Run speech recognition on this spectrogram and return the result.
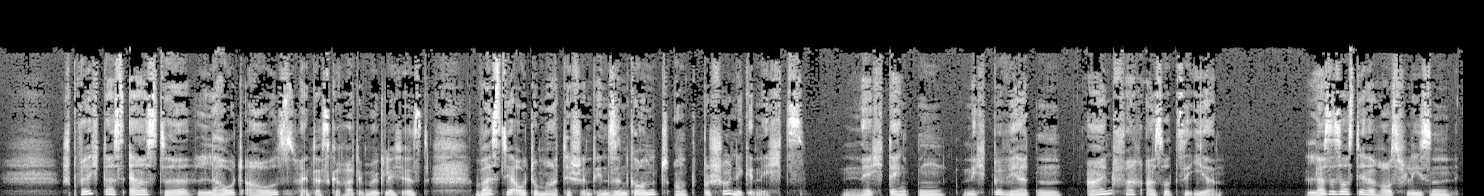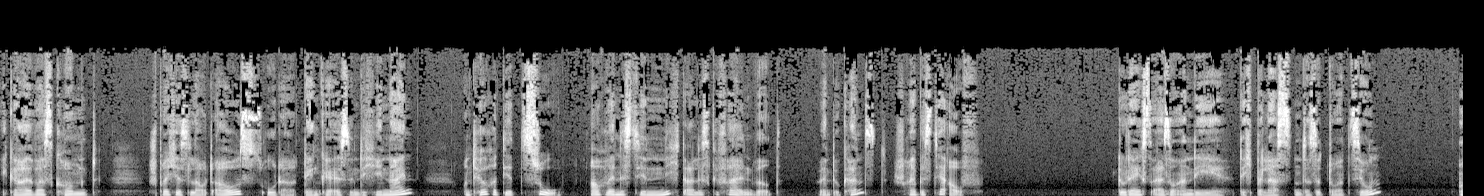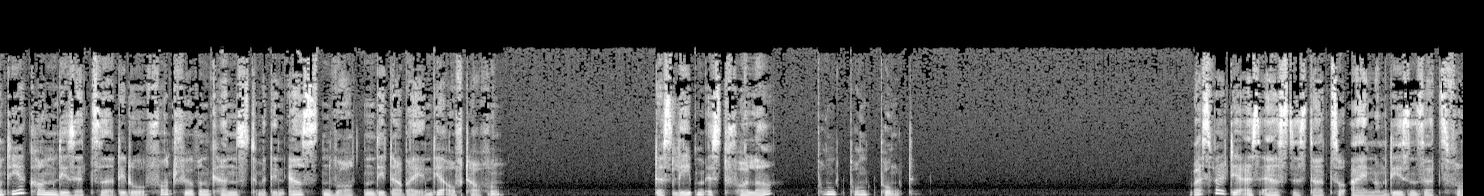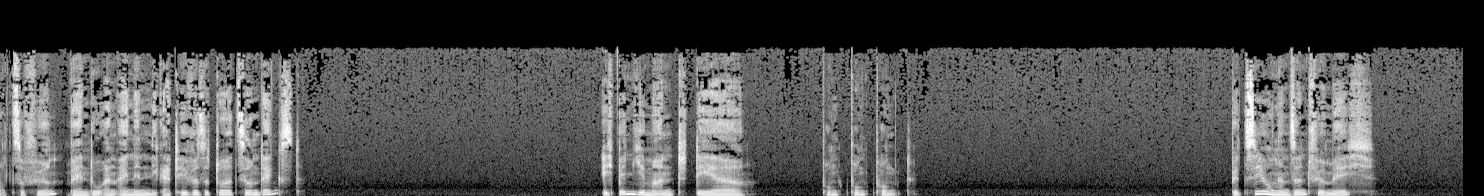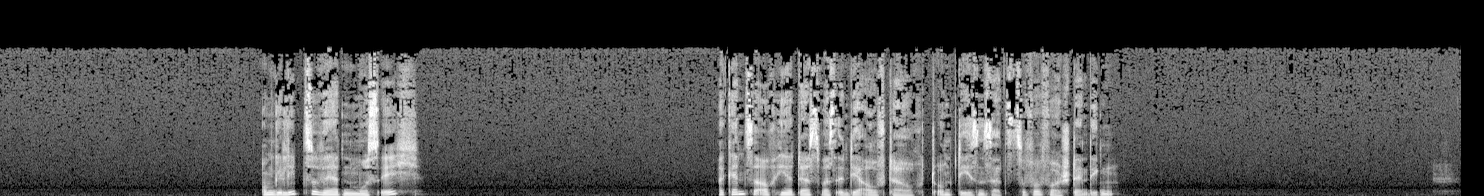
Sprich das erste laut aus, wenn das gerade möglich ist, was dir automatisch in den Sinn kommt und beschönige nichts. Nicht denken, nicht bewerten, Einfach assoziieren. Lass es aus dir herausfließen, egal was kommt. Sprich es laut aus oder denke es in dich hinein und höre dir zu, auch wenn es dir nicht alles gefallen wird. Wenn du kannst, schreib es dir auf. Du denkst also an die dich belastende Situation? Und hier kommen die Sätze, die du fortführen kannst mit den ersten Worten, die dabei in dir auftauchen. Das Leben ist voller. Punkt, Punkt, Punkt. Was fällt dir als erstes dazu ein, um diesen Satz fortzuführen, wenn du an eine negative Situation denkst? Ich bin jemand, der Punkt, Punkt, Punkt. Beziehungen sind für mich, um geliebt zu werden, muss ich, ergänze auch hier das, was in dir auftaucht, um diesen Satz zu vervollständigen.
